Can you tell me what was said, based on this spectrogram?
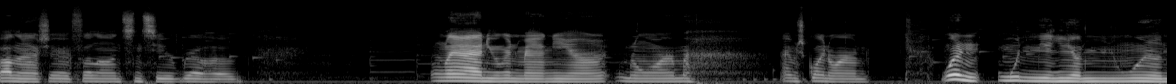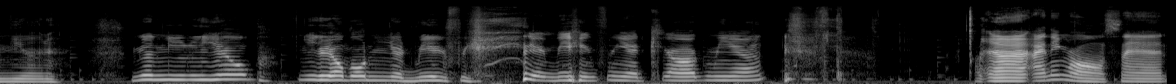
Pablo and full on sincere bro hug. Man, you and Maggie are norm. I'm just going around. When, when you when you need help? Need help holding that being free, that being free at chalk, man. Uh, I think we're all set.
